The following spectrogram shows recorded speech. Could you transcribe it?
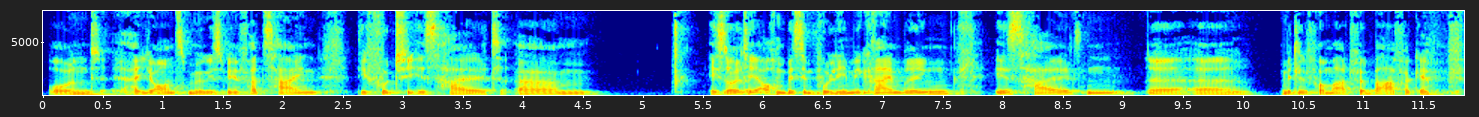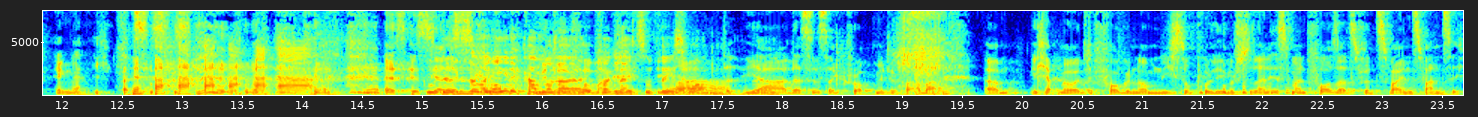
Und Herr Jorns möge es mir verzeihen. Die Fuji ist halt, ähm, ich sollte ja auch ein bisschen Polemik reinbringen, ist halt ein, äh, äh, Mittelformat für BAföG-Empfänger. Ich weiß, es ist, es ist Gut, ja das ist aber jede Kamera im Vergleich zu Face ja, One. Ja, das ist ein Crop-Mittelformat. Aber ähm, ich habe mir heute vorgenommen, nicht so polemisch zu sein. Ist mein Vorsatz für 22.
